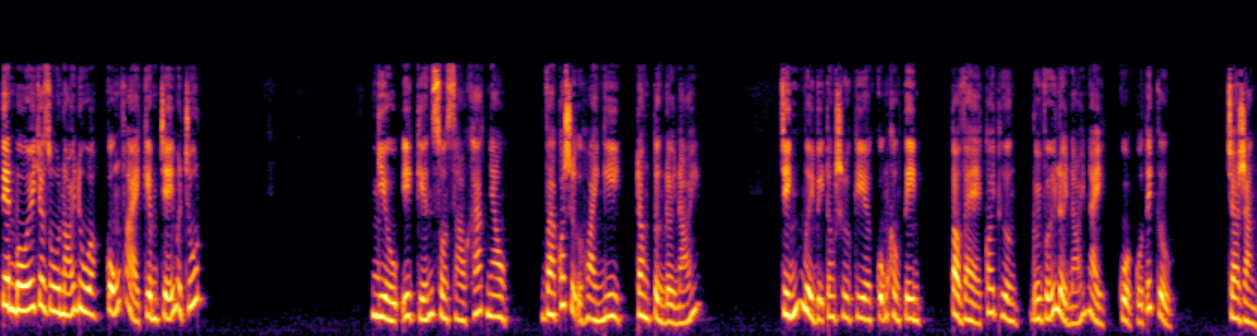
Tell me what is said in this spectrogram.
Tiền bối cho dù nói đùa cũng phải kiềm chế một chút. Nhiều ý kiến xôn xao khác nhau và có sự hoài nghi trong từng lời nói. Chính mười vị tông sư kia cũng không tin, tỏ vẻ coi thường đối với lời nói này của cố tích cửu. Cho rằng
